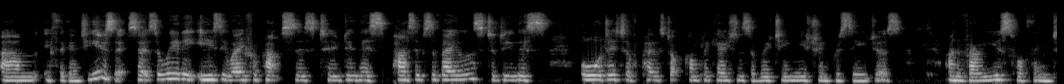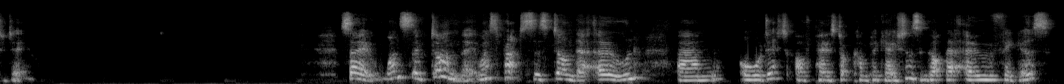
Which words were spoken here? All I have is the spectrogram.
um, if they're going to use it. So it's a really easy way for practices to do this passive surveillance, to do this audit of post-op complications of routine neutering procedures, and a very useful thing to do. So once they've done it, once the practice has done their own um, audit of post-op complications and got their own figures,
